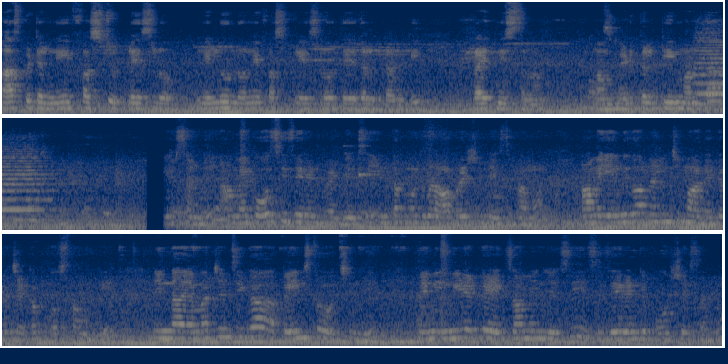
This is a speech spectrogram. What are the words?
హాస్పిటల్ని ఫస్ట్ ప్లేస్లో నెల్లూరులోనే ఫస్ట్ ప్లేస్లో తేయగలగడానికి ప్రయత్నిస్తున్నాం. మా మెడికల్ టీం అంతా ఇయర్స్ అండి. ఆమె పోస్ట్ సీజేరియన్ ప్రెగ్నెన్సీ ఇంతకుముందు కూడా ఆపరేషన్ చేస్తున్నాము. ఆమె ఎనిమిదో నెల నుంచి మా దగ్గర చెకప్కి వస్తూ ఉంది. నిన్న ఎమర్జెన్సీగా పెయిన్స్తో వచ్చింది. మేము ఇమీడియట్గా ఎగ్జామిన్ చేసి సిజేరియన్కి పోస్ట్ చేశాము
